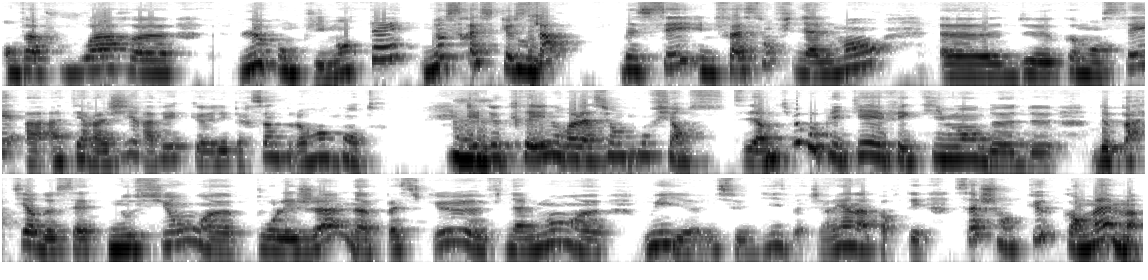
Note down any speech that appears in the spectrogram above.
on, va pouvoir euh, le complimenter, ne serait-ce que ça, mais c'est une façon finalement de commencer à interagir avec les personnes que l'on rencontre et de créer une relation de confiance. C'est un petit peu compliqué effectivement de, de, de partir de cette notion euh, pour les jeunes parce que finalement, euh, oui, ils se disent bah, j'ai rien apporté, sachant que quand même,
